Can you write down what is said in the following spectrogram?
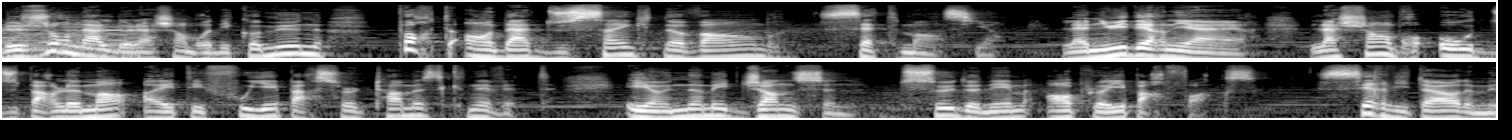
Le journal de la Chambre des communes porte en date du 5 novembre cette mention. La nuit dernière, la Chambre haute du Parlement a été fouillée par Sir Thomas Knivet et un nommé Johnson, pseudonyme employé par Fox serviteur de M.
